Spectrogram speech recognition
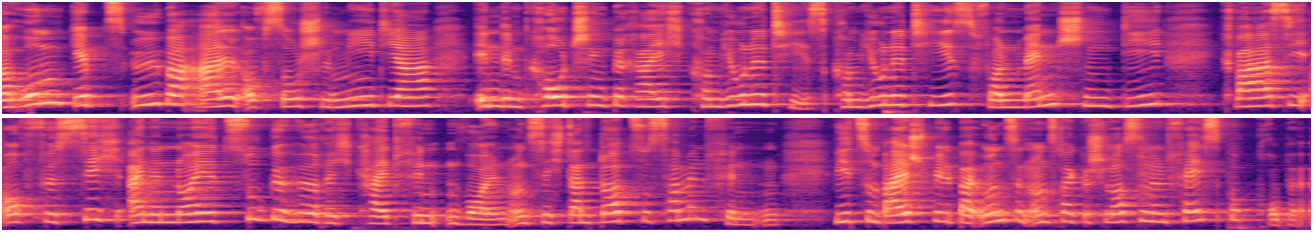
Warum gibt's überall auf Social Media, in dem Coaching-Bereich Communities? Communities von Menschen, die quasi auch für sich eine neue Zugehörigkeit finden wollen und sich dann dort zusammenfinden, wie zum Beispiel bei uns in unserer geschlossenen Facebook-Gruppe.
